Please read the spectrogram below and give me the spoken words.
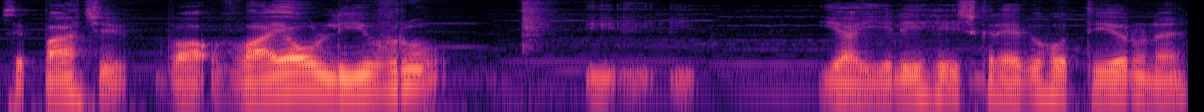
você parte, vai ao livro e, e e aí ele reescreve o roteiro, né?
